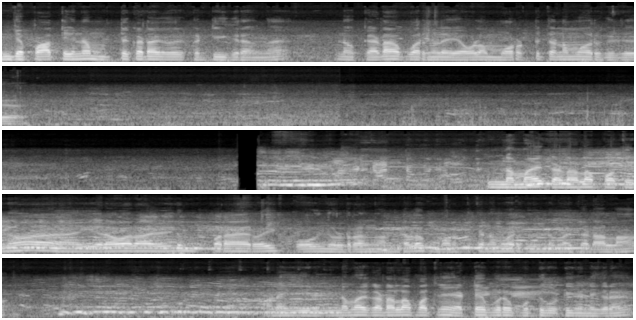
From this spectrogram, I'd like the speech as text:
இங்கே பார்த்தீங்கன்னா முட்டை கடை கட்டிக்கிறாங்க இன்னும் கடை பாருங்களேன் எவ்வளோ முரட்டுத்தனமாக இருக்குது. இந்த மாதிரி கடைலாம் பார்த்தீங்கன்னா இருபதாயிரம் முப்பதாயிரம் ரூபாய்க்கு போகும்னு சொல்கிறாங்க அந்தளவுக்கு முரட்டுத்தனமாக இருக்குது இந்த மாதிரி கடைலாம். ஆனால் இந்த மாதிரி கடைலாம் பார்த்தீங்கன்னா எட்டை பேரை போட்டு கொட்டின்னு நினைக்கிறேன்.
